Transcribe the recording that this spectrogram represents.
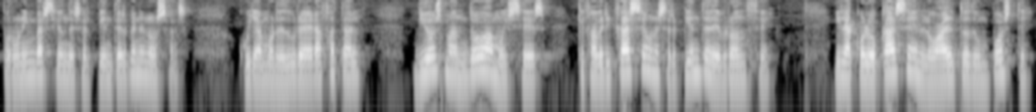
por una invasión de serpientes venenosas, cuya mordedura era fatal, Dios mandó a Moisés que fabricase una serpiente de bronce y la colocase en lo alto de un poste,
